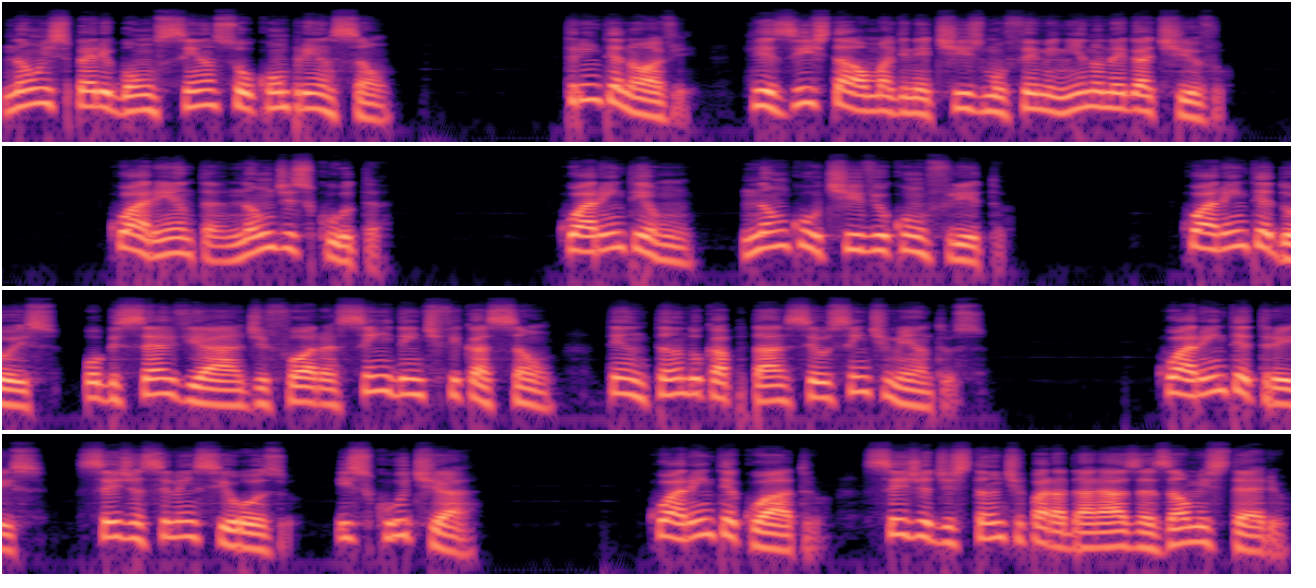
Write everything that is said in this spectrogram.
Não espere bom senso ou compreensão. 39. Resista ao magnetismo feminino negativo. 40. Não discuta. 41. Não cultive o conflito. 42. Observe-a de fora sem identificação, tentando captar seus sentimentos. 43. Seja silencioso, escute-a. 44. Seja distante para dar asas ao mistério.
